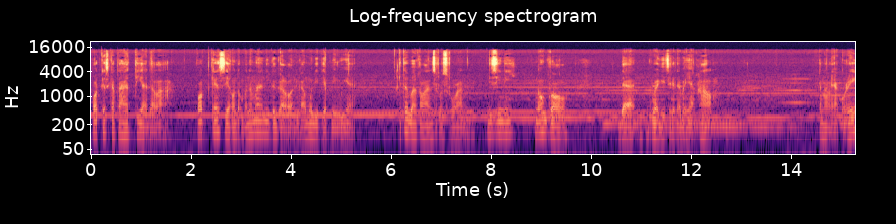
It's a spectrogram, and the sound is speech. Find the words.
Podcast Kata Hati adalah podcast yang untuk menemani kegalauan kamu di tiap minggunya. Kita bakalan seru-seruan di sini ngobrol dan berbagi cerita banyak hal. Kenalnya aku Ray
